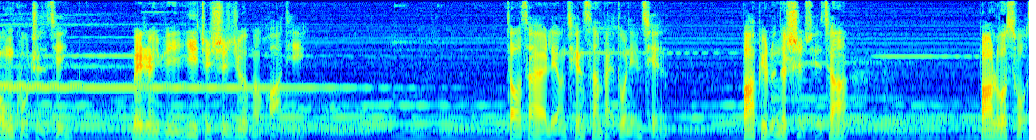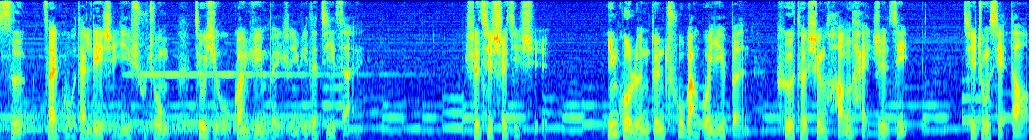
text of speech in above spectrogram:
从古至今，美人鱼一直是热门话题。早在两千三百多年前，巴比伦的史学家巴罗索斯在《古代历史》一书中就有关于美人鱼的记载。十七世纪时，英国伦敦出版过一本《赫特生航海日记》，其中写道：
